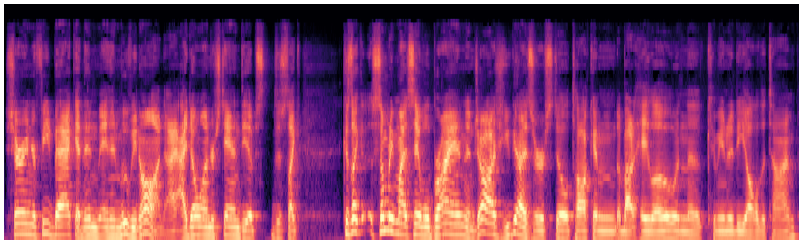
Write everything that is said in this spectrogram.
sharing your feedback, and then and then moving on. I, I don't understand the just like because like somebody might say, well, Brian and Josh, you guys are still talking about Halo and the community all the time.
